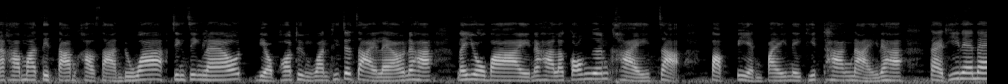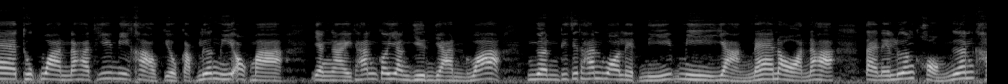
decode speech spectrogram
นะคะ มาติดตามข่าวสารดูว่าจริง ๆ แล้ว เดี๋ยวพอถึงวันที่จะจ่ายแล้วนะคะ นโยบายนะคะ แล้วก็เงื่อนไขจะปรับเปลี่ยนไปในทิศทางไหนนะคะ แต่ที่แน่ ๆ ทุกวันนะคะที่มีข่าวเกี่ยวกับเรื่องนี้ออกมายังไงท่านก็ยังยืนยันว่าเงินดิจิทัลวอลเล็ตนี้มีอย่างแน่นอนนะคะ แต่ในเรื่องของเงื่อนไข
